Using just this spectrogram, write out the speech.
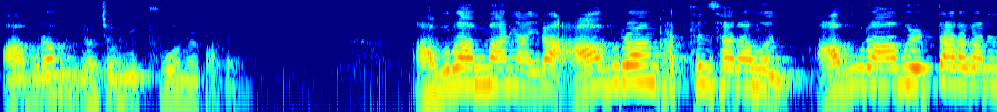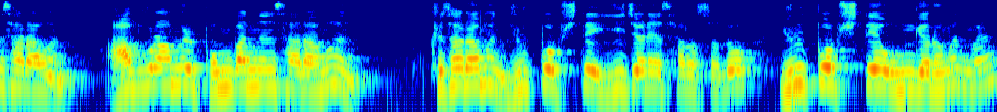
아브라함은 여전히 구원을 받아요. 아브라함만이 아니라 아브라함 같은 사람은 아브라함을 따라가는 사람은 아브라함을 본받는 사람은 그 사람은 율법 시대 이전에 살았어도 율법 시대에 옮겨놓으면 뭐야?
